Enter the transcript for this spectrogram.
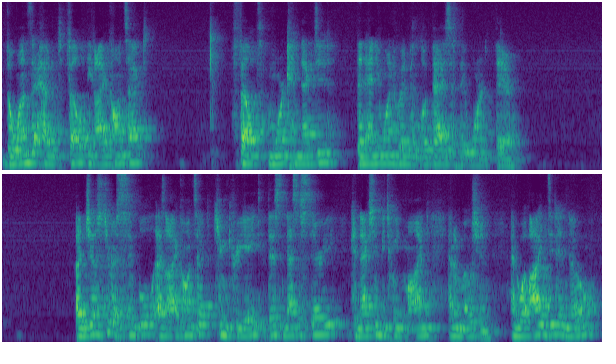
the ones that had felt the eye contact felt more connected than anyone who had been looked at as if they weren't there. A gesture as simple as eye contact can create this necessary connection between mind and emotion. And what I didn't know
